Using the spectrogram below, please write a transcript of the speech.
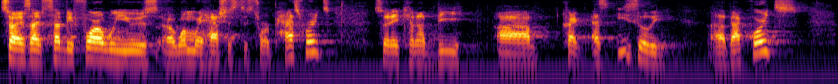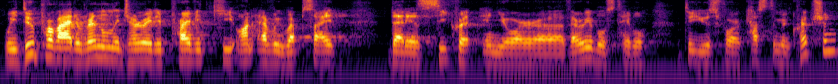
So as I've said before, we use uh, one-way hashes to store passwords, so they cannot be uh, cracked as easily uh, backwards. We do provide a randomly generated private key on every website that is secret in your uh, variables table to use for custom encryption.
